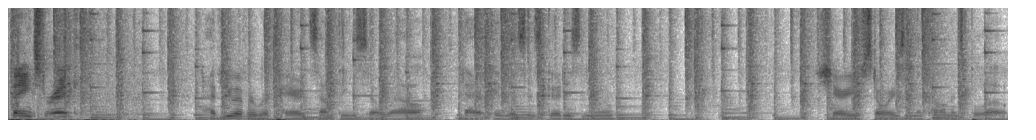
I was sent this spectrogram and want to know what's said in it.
Thanks, Rick. Have you ever repaired something so well that it was as good as new? Share your stories in the comments below.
